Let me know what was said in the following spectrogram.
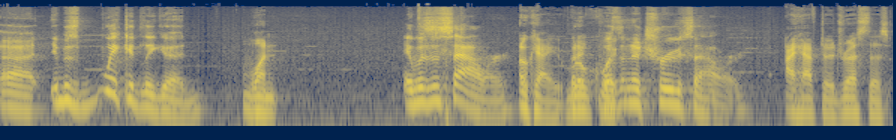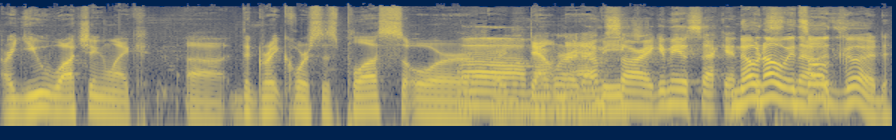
Uh, it was wickedly good. One. It was a sour, Okay, but real it quick. wasn't a true sour. I have to address this. Are you watching like uh, the Great Courses Plus or, or Oh my Downton! Abbey? I'm sorry. Give me a second. No, no, it's all it's- good.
